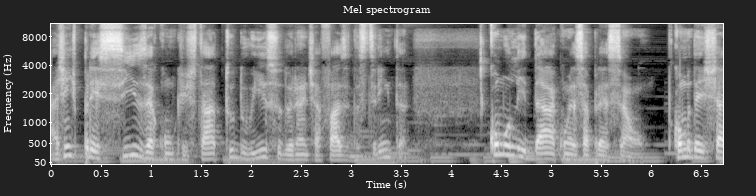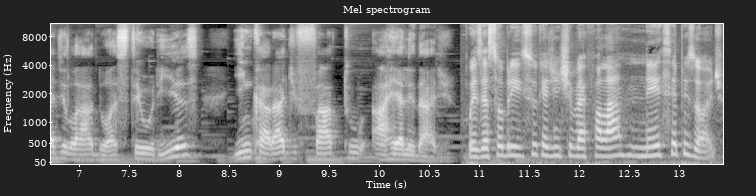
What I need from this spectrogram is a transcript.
A gente precisa conquistar tudo isso durante a fase dos 30? Como lidar com essa pressão? Como deixar de lado as teorias e encarar de fato a realidade? Pois é sobre isso que a gente vai falar nesse episódio.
